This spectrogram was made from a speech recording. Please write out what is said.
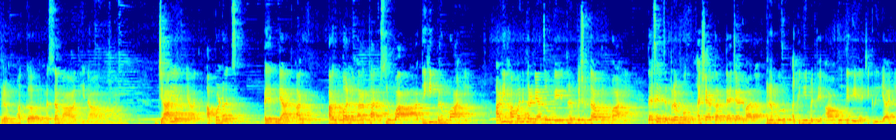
ब्रह्मकर्म समाधिना ज्या यज्ञात आपणच यज्ञात अर् अर्पण अर्थात सुवा आधीही ब्रह्म आहे आणि हवन करण्याजोगे द्रव्यसुद्धा ब्रह्म आहे. तसेच ब्रह्मरूप अशा कर्त्याच्या द्वारा ब्रह्मरूप अग्नीमध्ये आहुती देण्याची क्रियाही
